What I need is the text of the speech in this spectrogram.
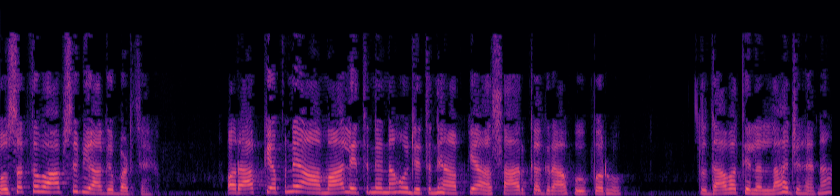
ہو سکتا ہے وہ آپ سے بھی آگے بڑھ جائے۔ اور آپ کے اپنے اعمال اتنے نہ ہو جتنے آپ کے آسار کا گراف اوپر ہو۔ تو دعوت اللہ جو ہے نا،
